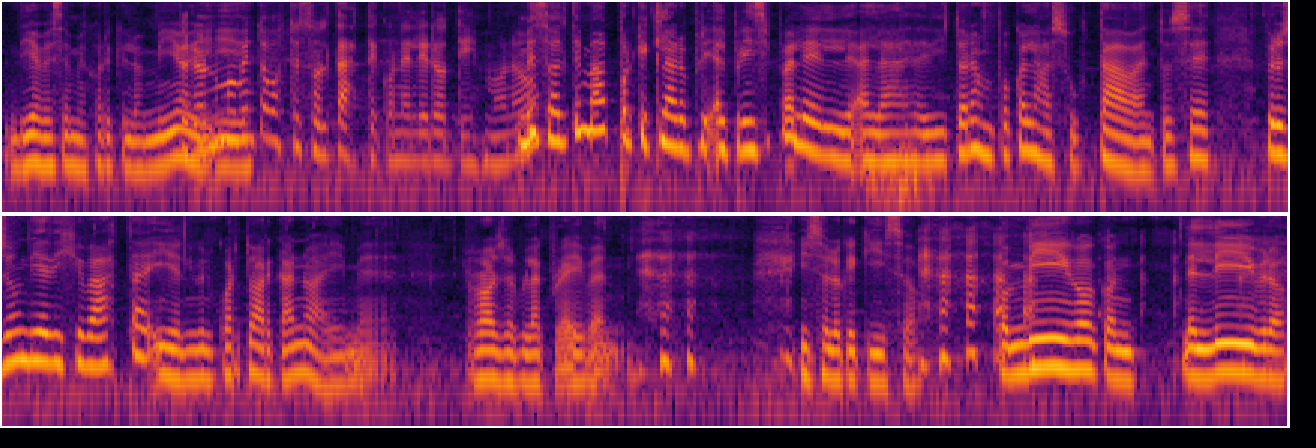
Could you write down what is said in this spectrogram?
diez veces mejores que los míos. Pero en un momento vos te soltaste con el erotismo, ¿no? Me solté más porque, claro, al principio a las editoras un poco las asustaba. Entonces, pero yo un día dije basta y en el cuarto arcano ahí me. Roger Black Raven hizo lo que quiso. Conmigo, con el libro,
